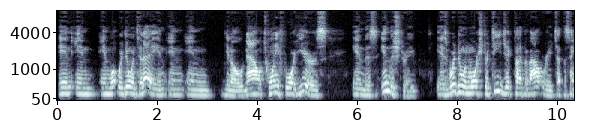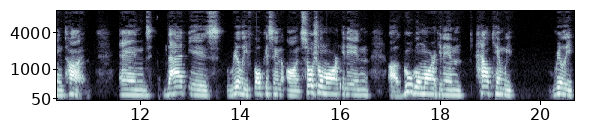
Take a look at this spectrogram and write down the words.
in in in what we're doing today, in in in you know now 24 years in this industry, is we're doing more strategic type of outreach at the same time, and that is really focusing on social marketing, uh, Google marketing. How can we really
